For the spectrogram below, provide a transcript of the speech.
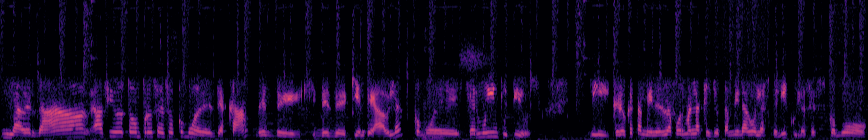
La verdad ha sido todo un proceso como desde acá, desde, desde quien te habla, como de ser muy intuitivos. Y creo que también es la forma en la que yo también hago las películas, es como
